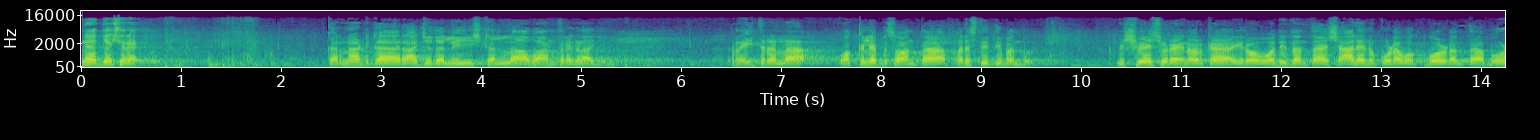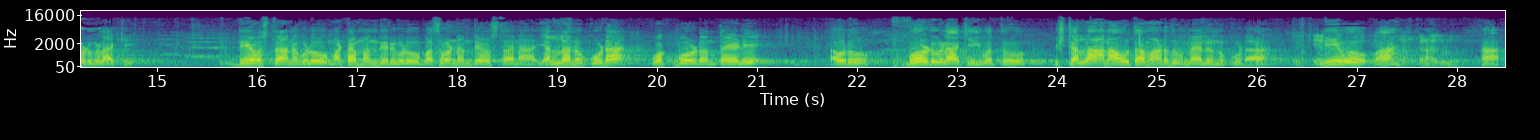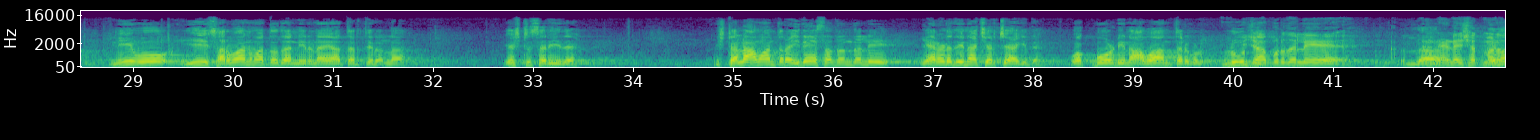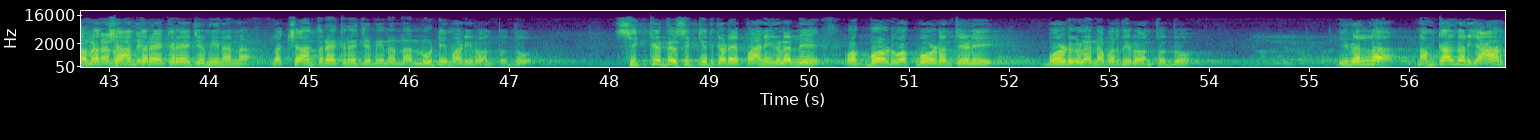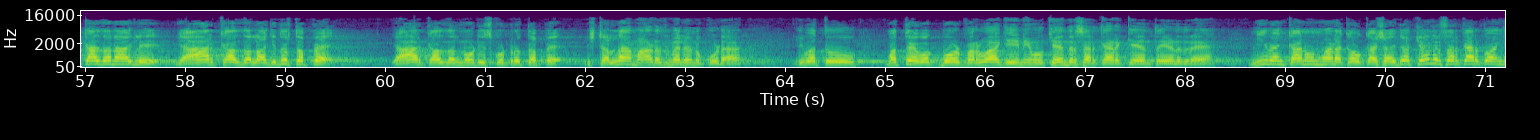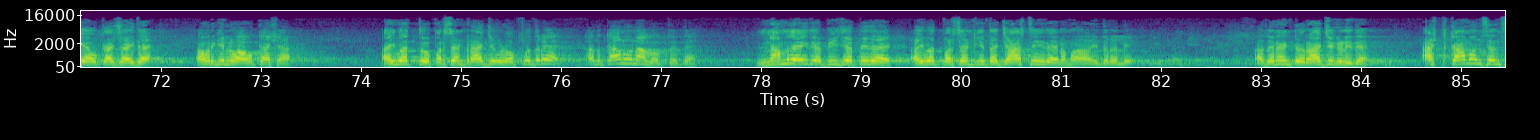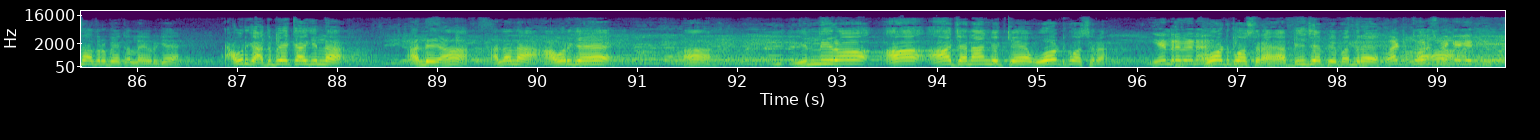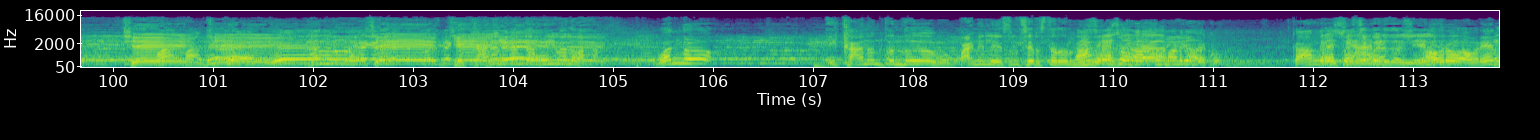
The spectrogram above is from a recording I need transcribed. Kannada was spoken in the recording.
ಅಧ್ಯಕ್ಷರೇ ಕರ್ನಾಟಕ ರಾಜ್ಯದಲ್ಲಿ ಇಷ್ಟೆಲ್ಲ ಅವಾಂತರಗಳಾಗಿ ರೈತರೆಲ್ಲ ಒಕ್ಕಲೆಬ್ಬಿಸುವಂತ ಪರಿಸ್ಥಿತಿ ಬಂದು ವಿಶ್ವೇಶ್ವರಯ್ಯನವ್ರ ಕ ಇರೋ ಓದಿದಂತ ಶಾಲೆನೂ ಕೂಡ ಒಕ್ ಬೋರ್ಡ್ ಅಂತ ಬೋರ್ಡ್ಗಳು ಹಾಕಿ ದೇವಸ್ಥಾನಗಳು ಮಠ ಮಂದಿರಗಳು ಬಸವಣ್ಣನ ದೇವಸ್ಥಾನ ಎಲ್ಲನೂ ಕೂಡ ಒಕ್ ಬೋರ್ಡ್ ಅಂತ ಹೇಳಿ ಅವರು ಬೋರ್ಡ್ಗಳು ಹಾಕಿ ಇವತ್ತು ಇಷ್ಟೆಲ್ಲ ಅನಾಹುತ ಮಾಡಿದ ಮೇಲೂ ಕೂಡ ನೀವು? ಹಾ ನೀವು ಈ ಸರ್ವಾನುಮತದ ನಿರ್ಣಯ ತರ್ತಿರಲ್ಲ ಎಷ್ಟು ಸರಿ ಇದೆ? ಇಷ್ಟೆಲ್ಲ ಅವಾಂತರ ಇದೇ ಸದನದಲ್ಲಿ ಎರಡು ದಿನ ಚರ್ಚೆ ಆಗಿದೆ. ವಕ್ ಬೋರ್ಡಿನ ಅವಾಂತರಗಳು ಬಿಜಾಪುರದಲ್ಲಿ ಲಕ್ಷಾಂತರ ಎಕರೆ ಜಮೀನನ್ನ ಲಕ್ಷಾಂತರ ಎಕರೆ ಜಮೀನನ್ನ ಲೂಟಿ ಮಾಡಿರುವಂತದ್ದು ಸಿಕ್ಕಿದ್ದು ಸಿಕ್ಕಿದ ಕಡೆ ಪಾಣಿಗಳಲ್ಲಿ ವಕ್ ಬೋರ್ಡ್ ವಕ್ ಬೋರ್ಡ್ ಅಂತೇಳಿ ಬೋರ್ಡ್ಗಳನ್ನ ಬರೆದಿರುವಂತದ್ದು ಇವೆಲ್ಲ ನಮ್ಮ ಕಾಲದಲ್ಲಿ ಯಾರ ಕಾಲದನ ಆಗಲಿ, ಯಾರ ಕಾಲದಲ್ಲಿ ಆಗಿದ್ರು ತಪ್ಪೆ. ಯಾರ ಕಾಲದಲ್ಲಿ ನೋಟಿಸ್ ಕೊಟ್ಟರು ತಪ್ಪೆ. ಇಷ್ಟೆಲ್ಲ ಮಾಡಿದ ಮೇಲೂ ಕೂಡ ಇವತ್ತು ಮತ್ತೆ ಒಕ್ಬೋರ್ಡ್ ಪರವಾಗಿ ನೀವು ಕೇಂದ್ರ ಸರ್ಕಾರಕ್ಕೆ ಅಂತ ಹೇಳಿದ್ರೆ ನೀವ್ ಹೆಂಗ್ ಕಾನೂನು ಮಾಡಕ್ ಅವಕಾಶ ಇದೆಯೋ ಕೇಂದ್ರ ಸರ್ಕಾರಕ್ಕೂ ಹಂಗೆ ಅವಕಾಶ ಇದೆ. ಅವ್ರಿಗಿಲ್ವ ಅವಕಾಶ. ಐವತ್ತು ಪರ್ಸೆಂಟ್ ರಾಜ್ಯಗಳು ಒಪ್ಪಿದ್ರೆ ಅದು ಕಾನೂನಾಗಿ ಆಗೋಗ್ತೈತೆ. ನಮ್ಮದೇ ಇದೆ, ಬಿಜೆಪಿ ಇದೆ, ಐವತ್ತು ಪರ್ಸೆಂಟ್ಗಿಂತ ಜಾಸ್ತಿ ಇದೆ ನಮ್ಮ ಇದರಲ್ಲಿ. ಹದಿನೆಂಟು ರಾಜ್ಯಗಳಿದೆ. ಅಷ್ಟು ಕಾಮನ್ ಸೆನ್ಸ್ ಆದ್ರೂ ಬೇಕಲ್ಲ ಇವ್ರಿಗೆ? ಅವ್ರಿಗೆ ಅದು ಬೇಕಾಗಿಲ್ಲ. ಅಲ್ಲಿ ಹಾ ಅಲ್ಲಲ್ಲ ಅವ್ರಿಗೆ ಹಾ ಇಲ್ಲಿರೋ ಆ ಆ ಜನಾಂಗಕ್ಕೆ ಓಟ್ಗೋಸ್ಕರ ಓಟ್ಗೋಸ್ಕರ ಬಿಜೆಪಿ ಬಂದ್ರೆ ಒಂದು ಈ ಕಾನೂನು ತಂದು ಪಾಣಿಲಿ ಹೆಸರು ಸೇರಿಸ್ತಾರ ಕಾಂಗ್ರೆಸ್ ಅವರು ಮಾಡ್ಕೋಬೇಕು. ಕಾಂಗ್ರೆಸ್ ಅವರು ಅವ್ರೇನ್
